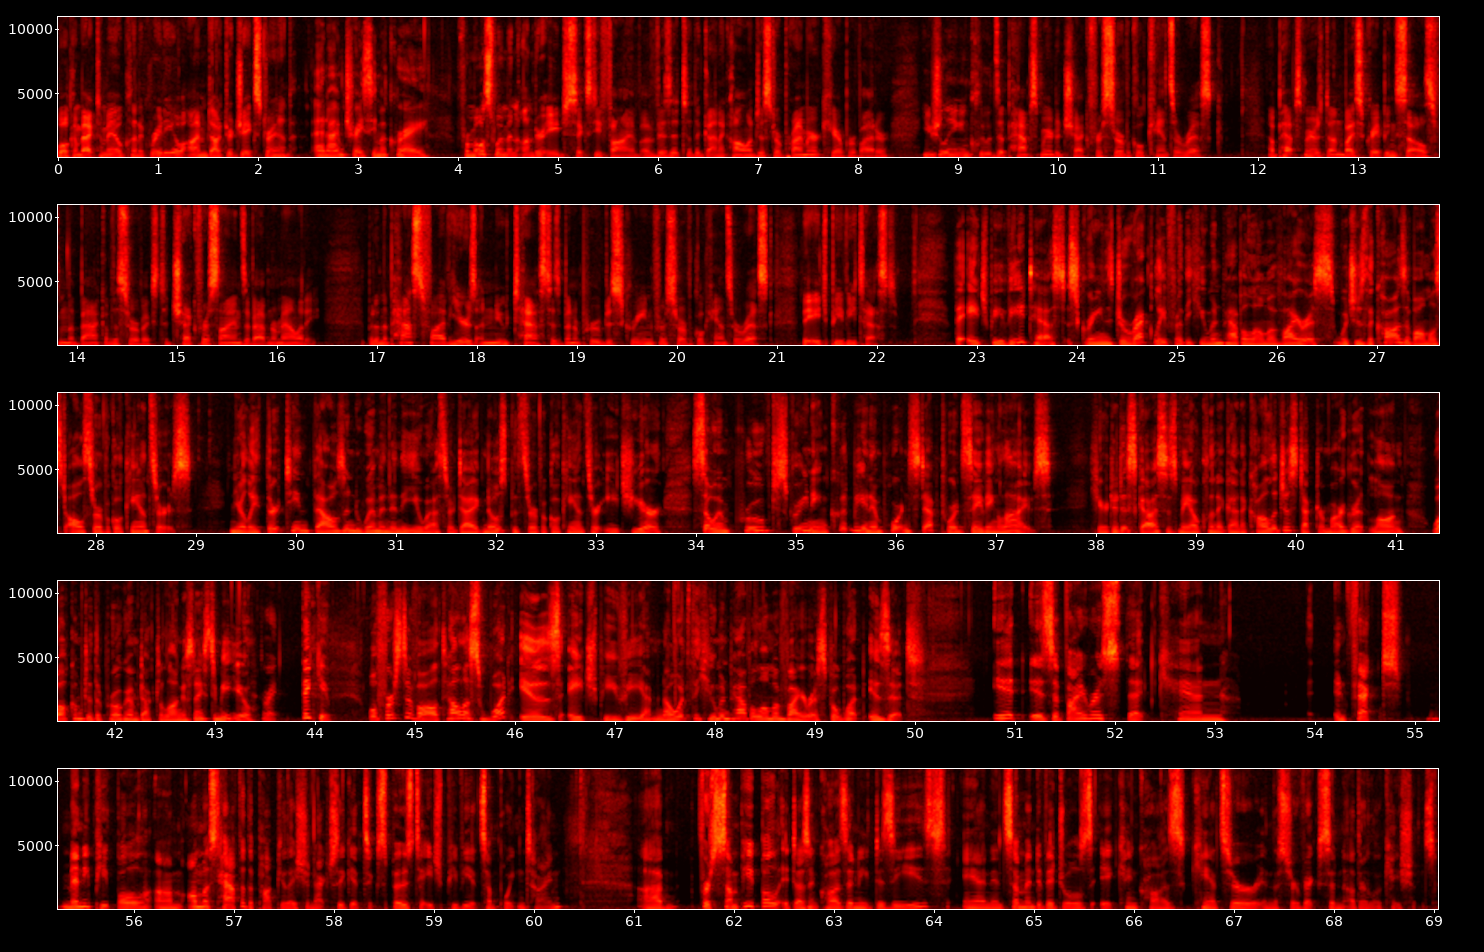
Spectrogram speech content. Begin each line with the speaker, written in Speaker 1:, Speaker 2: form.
Speaker 1: Welcome back to Mayo Clinic Radio. I'm Dr. Jake Strand.
Speaker 2: And I'm Tracy McCray.
Speaker 1: For most women under age 65, a visit to the gynecologist or primary care provider usually includes a pap smear to check for cervical cancer risk. A pap smear is done by scraping cells from the back of the cervix to check for signs of abnormality. But in the past five years, a new test has been approved to screen for cervical cancer risk the HPV test.
Speaker 2: The HPV test screens directly for the human papilloma virus, which is the cause of almost all cervical cancers. Nearly 13,000 women in the U.S. are diagnosed with cervical cancer each year, so improved screening could be an important step towards saving lives. Here to discuss is Mayo Clinic gynecologist Dr. Margaret Long. Welcome to the program, Dr. Long. It's nice to meet you. All
Speaker 3: right. Thank you.
Speaker 2: Well, first of all, tell us what is HPV? I know it's the human papilloma virus, but what is it?
Speaker 3: It is a virus that can infect many people, um, almost half of the population actually gets exposed to HPV at some point in time. Um, for some people, it doesn't cause any disease, and in some individuals, it can cause cancer in the cervix and other locations.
